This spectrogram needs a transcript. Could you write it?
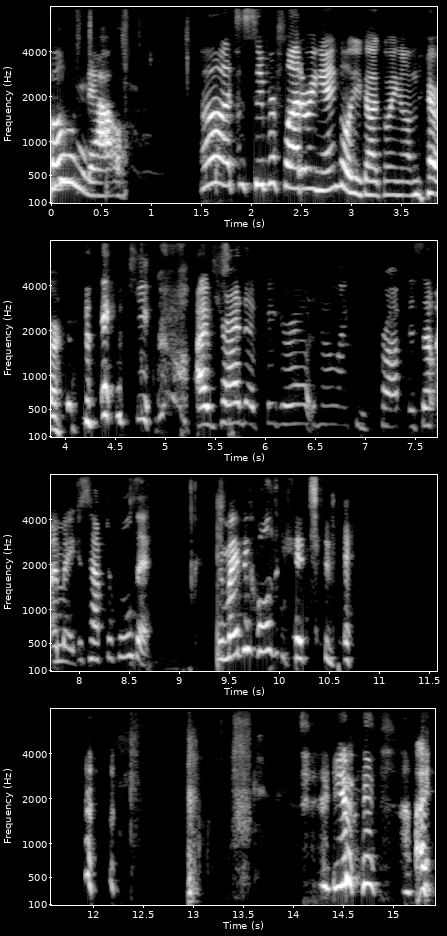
phone now. Oh, it's a super flattering angle you got going on there. Thank you. I'm trying to figure out how I can prop this up. I might just have to hold it. We might be holding it today. you I,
